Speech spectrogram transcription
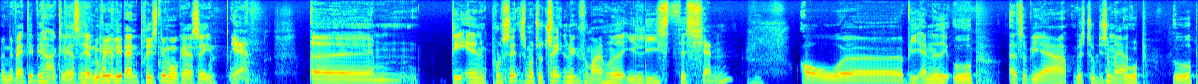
Men hvad er det, vi har i glasset her? Nu er vi Jamen- lidt andet prisniveau, kan jeg se. Ja. Øh, det er en producent, som er totalt ny for mig. Hun hedder Elise de Chan. Mm. Og øh, vi er nede i Åb. Altså vi er, hvis du ligesom er... Åb. Åb.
